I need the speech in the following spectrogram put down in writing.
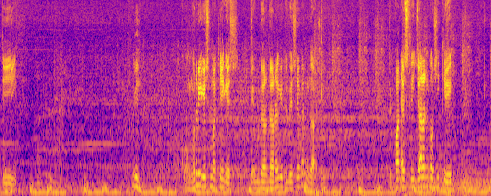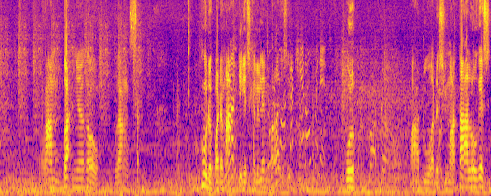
mati Wih, kok ngeri guys mati guys. Kayak berdarah-darah gitu biasanya kan enggak sih. Cepat asli jalan kau sikit. Lambatnya kau, bangsat. Oh, udah pada mati guys, sekali lempar aja sih. Wuh. Aduh, ada si mata lo guys.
